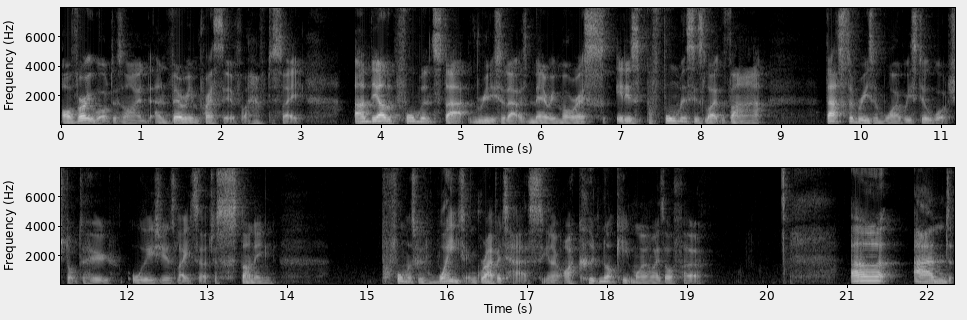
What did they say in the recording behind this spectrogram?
are very well designed and very impressive, I have to say. Um, the other performance that really stood out is Mary Morris. It is performances like that. That's the reason why we still watch Doctor Who all these years later. Just stunning performance with weight and gravitas. You know, I could not keep my eyes off her. Uh, and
